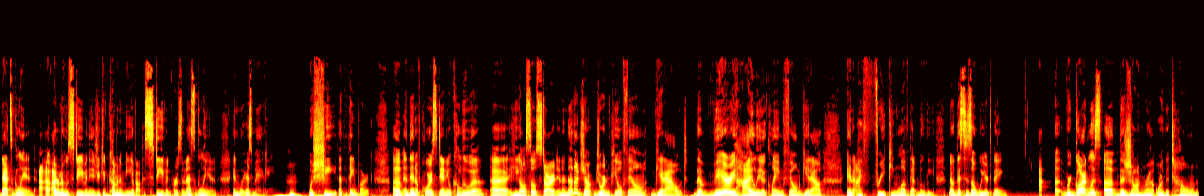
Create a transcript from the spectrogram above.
That's Glenn. I, I, don't know who Steven is. You keep coming to me about the Steven person. That's Glenn. And where's Maggie? Hmm? Was she at the theme park? Um, and then, of course, Daniel Kaluuya. Uh, he also starred in another jo- Jordan Peele film, Get Out, the very highly acclaimed film Get Out. And I freaking love that movie. Now, this is a weird thing. Regardless of the genre or the tone,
